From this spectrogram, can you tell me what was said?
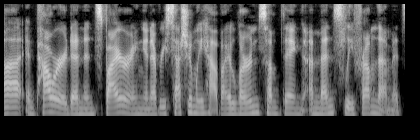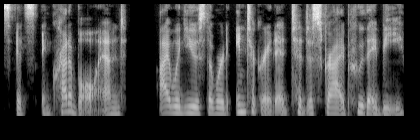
uh, empowered and inspiring. And every session we have, I learn something immensely from them. It's, it's incredible. And I would use the word integrated to describe who they be.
